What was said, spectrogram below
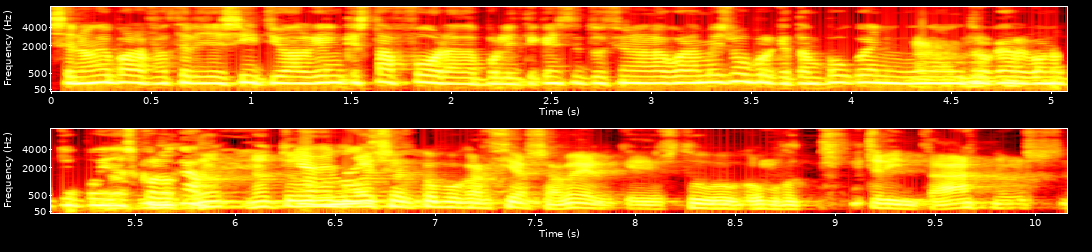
se non é para facerlle sitio a alguén que está fora da política institucional agora mesmo porque tampouco hai ningún outro cargo no que poidas colocar. Non no, no todo ademais... vai ser como García Sabel que estuvo como 30 anos.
